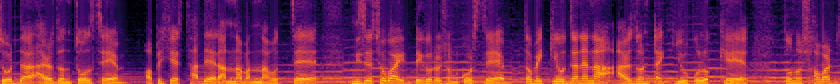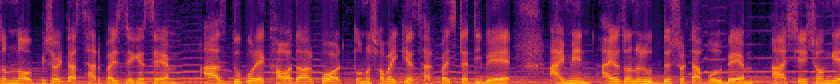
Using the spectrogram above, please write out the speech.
জোরদার আয়োজন চলছে। অফিসের ছাদে রান্না বান্না হচ্ছে। নিচে সবাই ডেকোরেশন করছে। তবে কেউ জানে না আয়োজনটা কি উপলক্ষে। তনু সবার জন্য বিষয়টা সারপ্রাইজ রেখেছে। আজ দুপুরে খাওয়া দাওয়ার পর তনু সবাইকে সারপ্রাইজটা দিবে। আই মিন, আয়োজনের উদ্দেশ্যটা বলবে। আর সেই সঙ্গে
